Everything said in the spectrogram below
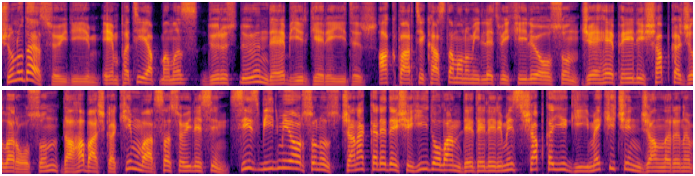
Şunu da söyleyeyim, empati yapmamız dürüstlüğün de bir gereğidir. AK Parti Kastamonu milletvekili olsun, CHP'li şapkacılar olsun, daha başka kim varsa söylesin. Siz bilmiyorsunuz, Çanakkale'de şehit olan dedelerimiz şapkayı giymek için canlarını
